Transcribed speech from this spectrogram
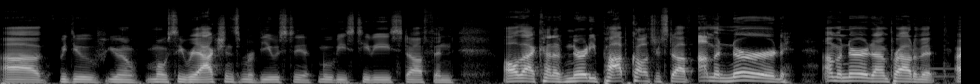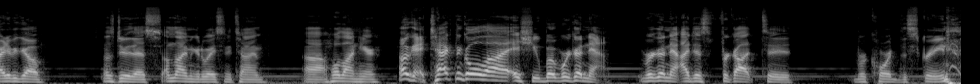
Uh, we do, you know, mostly reactions and reviews to movies, TV stuff, and all that kind of nerdy pop culture stuff. I'm a nerd. I'm a nerd. I'm proud of it. All right, here we go. Let's do this. I'm not even gonna waste any time. Uh, hold on here. Okay, technical uh, issue, but we're good now. We're gonna, I just forgot to record the screen.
